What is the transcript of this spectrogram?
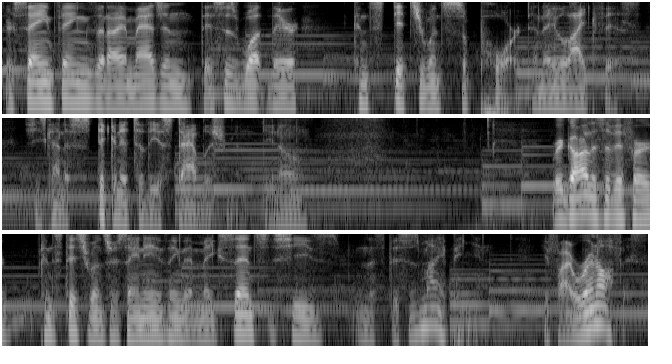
They're saying things that I imagine this is what their constituents support, and they like this. She's kind of sticking it to the establishment, you know. Regardless of if her constituents are saying anything that makes sense, she's this, this is my opinion. If I were in office,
